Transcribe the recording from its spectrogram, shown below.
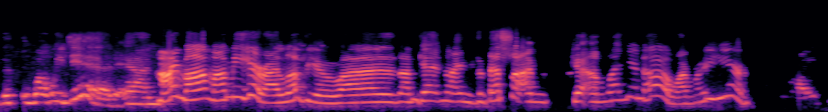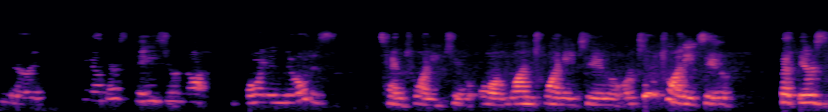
the, what we did. And hi, mom, I'm here. I love you. Uh, I'm getting I'm the best. I'm I'm letting you know I'm right here. Right here. And, you know, there's days you're not going to notice 1022 or 122 or 222, but there's,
